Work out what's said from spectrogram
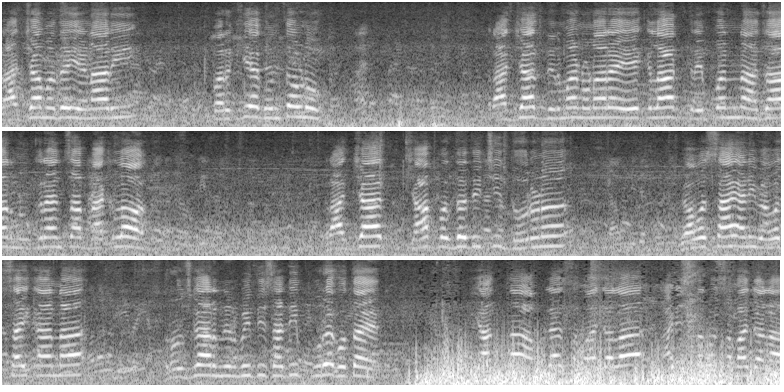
राज्यामध्ये येणारी परकीय गुंतवणूक राज्यात निर्माण होणाऱ्या एक लाख त्रेपन्न हजार नोकऱ्यांचा बॅकलॉग राज्यात ज्या पद्धतीची धोरणं व्यवसाय आणि व्यावसायिकांना रोजगार निर्मितीसाठी पूरक होत आहेत यांना आपल्या समाजाला आणि सर्व समाजाला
